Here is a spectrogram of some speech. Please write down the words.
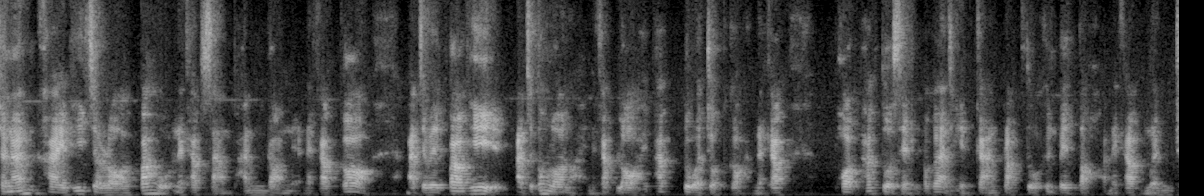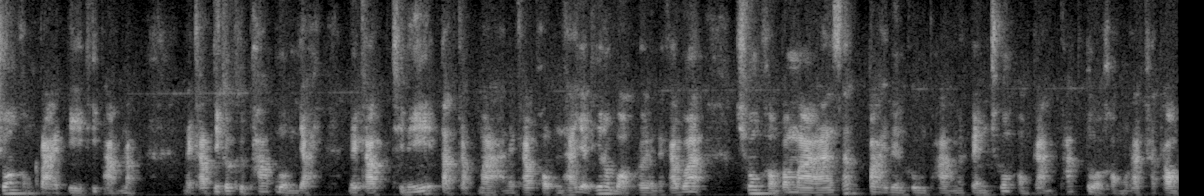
ฉะนั้นใครที่จะรอเป้านะครับ3,000 ดอลเนี่ยนะครับก็อาจจะเป็นเป้าที่อาจจะต้องรอหน่อยนะครับรอให้พักตัวจบก่อนนะครับพอพักตัวเสร็จเราก็อาจจะเห็นการปรับตัวขึ้นไปต่อนะครับเหมือนช่วงของปลายปีที่ผ่านมา นะครับนี่ก็คือภาพรวมใหญ่นะครับทีนี้ตัดกลับมานะครับผมนะอย่างที่เราบอกเลยนะครับว่าช่วงของประมาณสักปลายเดือนกุมภามันเป็นช่วงของการพักตัวของราคาทอง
